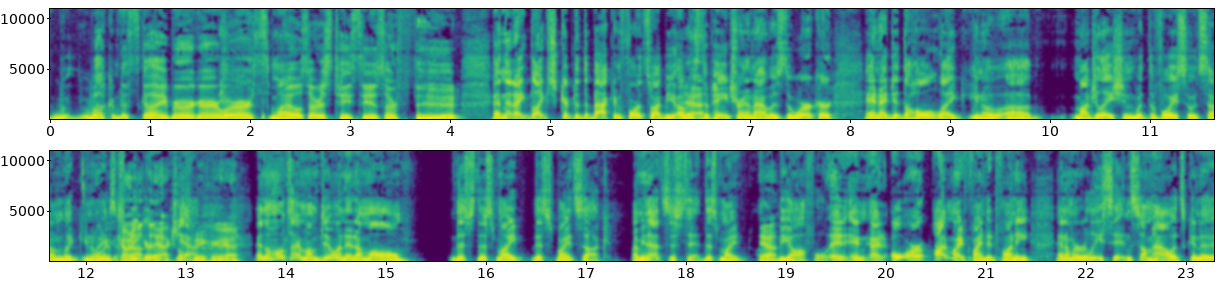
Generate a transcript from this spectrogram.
welcome to Skyburger, where our smiles are as tasty as our food. And then I like scripted the back and forth. So I'd be, I was the patron and I was the worker. And I did the whole like, you know, uh, modulation with the voice. So it sounded like, you know, like, it's a speaker. the actual speaker, yeah. And the whole time I'm doing it, I'm all, this, this might, this might suck. I mean, that's just it. This might Yeah. be awful. And, and, and, or I might find it funny and I'm going to release it and somehow it's going to,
